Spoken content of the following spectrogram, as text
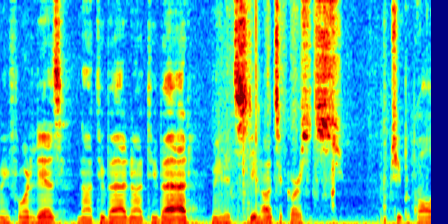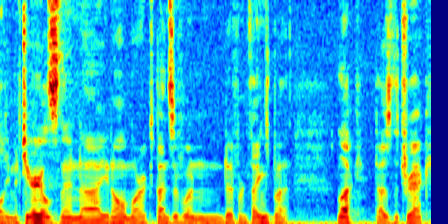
I mean, for what it is, not too bad, not too bad. I mean, it's you know, it's of course it's cheaper quality materials than uh, you know a more expensive one and different things, but look, does the trick.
